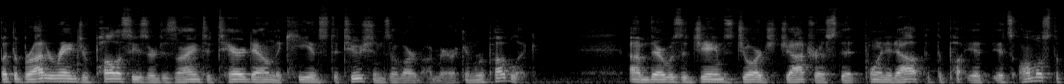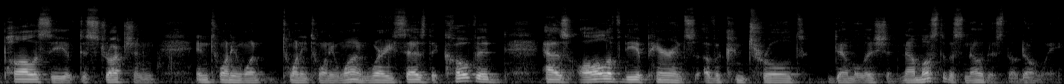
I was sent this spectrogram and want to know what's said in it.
But the broader range of policies are designed to tear down the key institutions of our American Republic. Um, there was a James George Jatras that pointed out that the it, it's almost the policy of destruction in 21, 2021, where he says that COVID has all of the appearance of a controlled demolition. Now, most of us know this, though, don't we?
